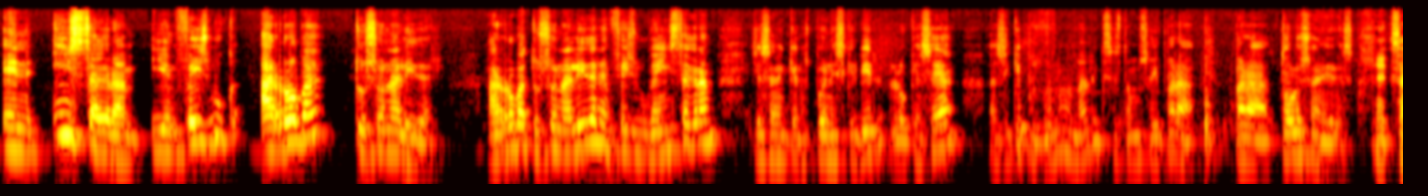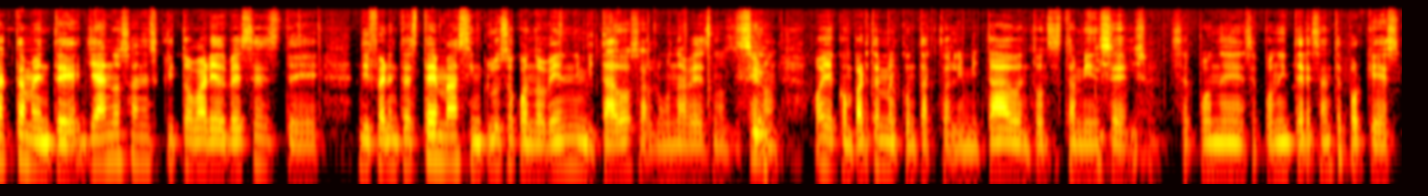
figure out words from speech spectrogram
en Instagram y en Facebook, arroba tu zona líder. Arroba tu zona líder en Facebook e Instagram. Ya saben que nos pueden escribir lo que sea. Así que, pues bueno, don Alex, estamos ahí para, para todos los soniderescos. Exactamente, ya nos han escrito varias veces de diferentes temas, incluso cuando vienen invitados, alguna vez nos dijeron, oye, compárteme el contacto al invitado, entonces también se se, pone, se pone interesante porque es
